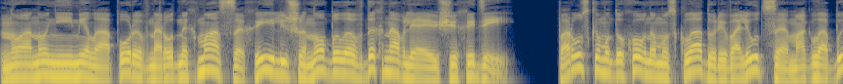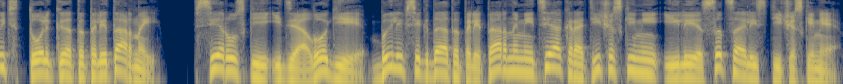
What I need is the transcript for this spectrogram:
Но оно не имело опоры в народных массах и лишено было вдохновляющих идей. По русскому духовному складу революция могла быть только тоталитарной. Все русские идеологии были всегда тоталитарными, теократическими или социалистическими.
